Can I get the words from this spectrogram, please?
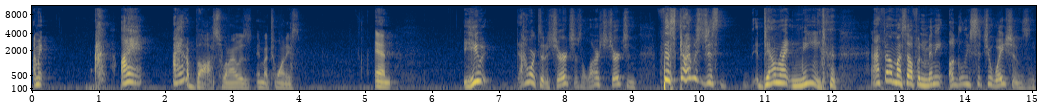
I mean, I, I had a boss when I was in my 20s, and he, I worked at a church, it was a large church, and this guy was just downright mean. I found myself in many ugly situations. And,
